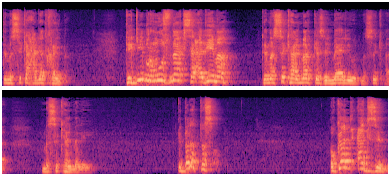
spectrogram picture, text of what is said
تمسكها حاجات خايبة. تجيب رموز نكسة قديمة تمسكها المركز المالي وتمسكها تمسكها المالية. البلد تسقط. وكاد أجزم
